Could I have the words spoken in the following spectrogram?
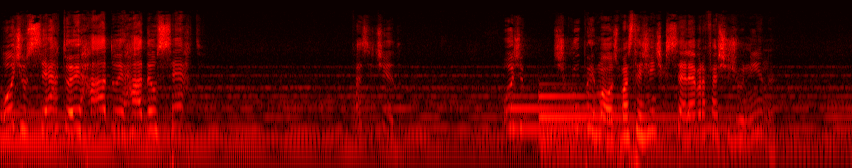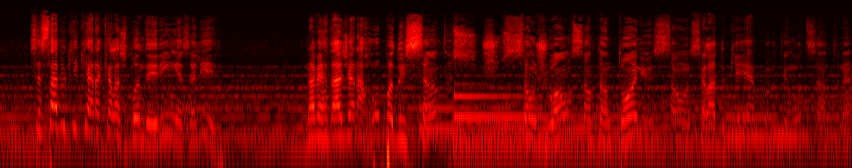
Hoje o certo é o errado, o errado é o certo. Faz sentido? Hoje, desculpa irmãos, mas tem gente que celebra a festa junina. Você sabe o que eram aquelas bandeirinhas ali? Na verdade era a roupa dos santos, São João, Santo Antônio, São sei lá do que, tem um outro santo, né?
